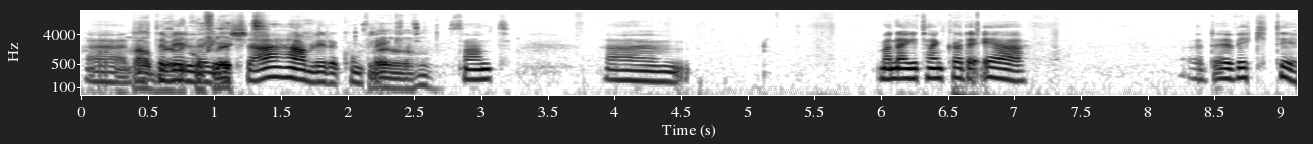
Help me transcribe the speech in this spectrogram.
uh, dette vil det jeg konflikt. ikke. Her blir det konflikt. Ja. Sant? Um, men jeg tenker det er Det er viktig.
